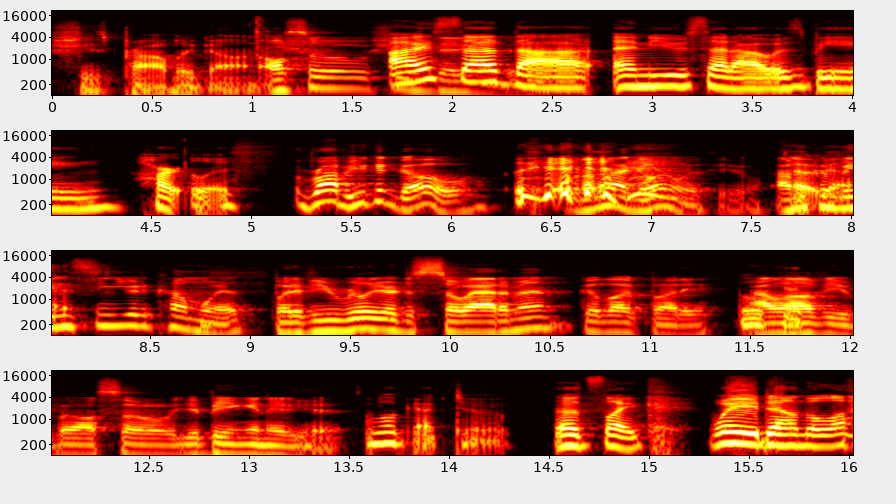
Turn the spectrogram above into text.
she's probably gone. Also, I said that, and you said I was being heartless. Rob, you could go, but I'm not going with you. I'm Okay. convincing you to come with. But if you really are just so adamant, good luck, buddy. I Okay. love you, but also you're being an idiot. We'll get to it. That's like way down the line.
